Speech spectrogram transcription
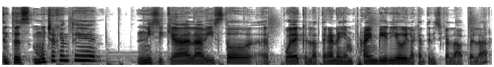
Entonces, mucha gente ni siquiera la ha visto. Eh, puede que la tengan ahí en Prime Video y la gente ni siquiera la va a pelar.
